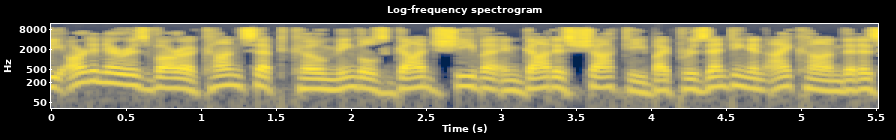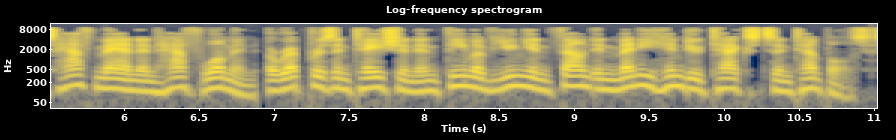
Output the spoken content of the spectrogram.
The Ardhanarisvara concept co-mingles god Shiva and goddess Shakti by presenting an icon that is half man and half woman, a representation and theme of union found in many Hindu texts and temples.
